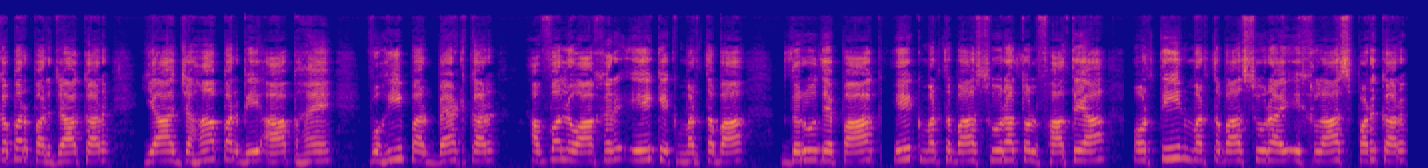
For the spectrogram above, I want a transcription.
कब्र पर जाकर या जहाँ पर भी आप हैं, वहीं पर बैठकर अव्वल व आखिर एक एक मरतबा, दरूद पाक, एक मरतबा सूरतुल फातिहा और तीन मरतबा सूरह इखलास पढ़कर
